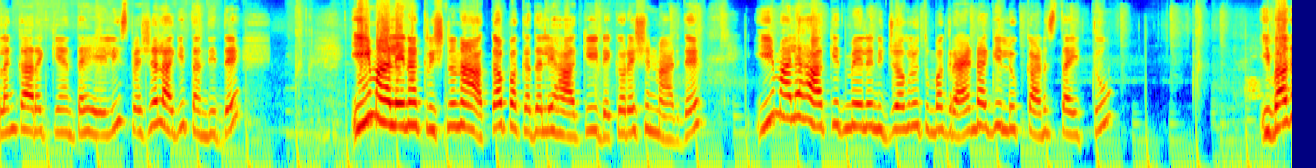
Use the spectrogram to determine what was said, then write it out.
ಅಲಂಕಾರಕ್ಕೆ ಅಂತ ಹೇಳಿ ಸ್ಪೆಷಲ್ ಆಗಿ ತಂದಿದ್ದೆ. ಈ ಮಾಲೆನ ಕೃಷ್ಣನ ಅಕ್ಕಪಕ್ಕದಲ್ಲಿ ಹಾಕಿ ಡೆಕೋರೇಷನ್ ಮಾಡಿದೆ. ಈ ಮಾಲೆ ಹಾಕಿದ ಮೇಲೆ ನಿಜವಾಗ್ಲೂ ತುಂಬ ಗ್ರ್ಯಾಂಡಾಗಿ ಲುಕ್ ಕಾಣಿಸ್ತಾ ಇತ್ತು. ಇವಾಗ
